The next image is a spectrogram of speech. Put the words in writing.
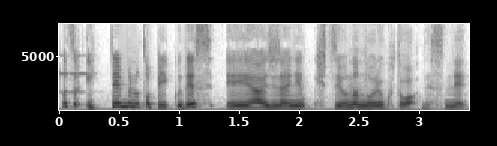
まず1点目のトピックです。AI 時代に必要な能力とはですね、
